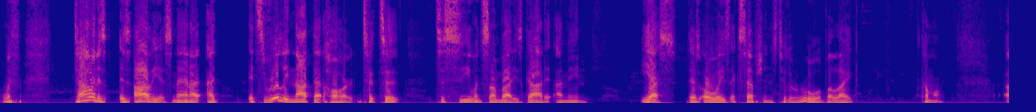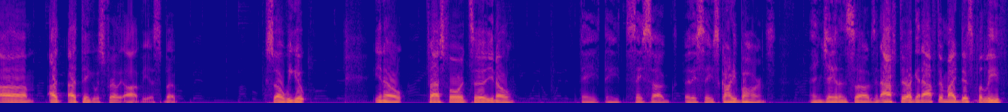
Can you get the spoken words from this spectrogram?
when talent is is obvious, man. I, I it's really not that hard to to to see when somebody's got it. I mean, yes, there's always exceptions to the rule, but like come on. Um I I think it was fairly obvious, but so we go you know, fast forward to, you know, they they say Suggs, they say Scottie Barnes and Jalen Suggs, and after again after my disbelief,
